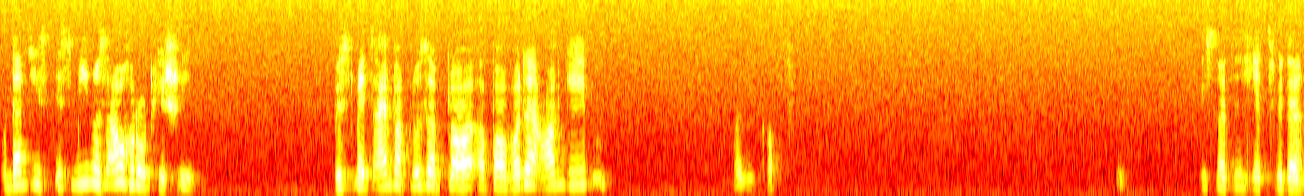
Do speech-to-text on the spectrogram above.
und dann ist das Minus auch rot geschrieben. Müssten wir jetzt einfach bloß ein paar, ein paar Worte angeben. Weil die Kopf. Ist natürlich jetzt wieder.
